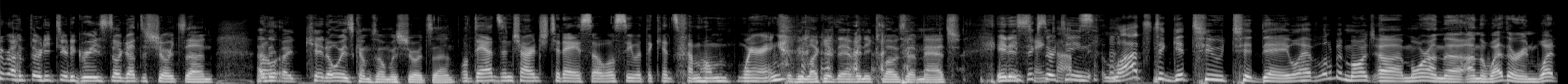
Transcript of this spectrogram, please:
around 32 degrees still got the shorts on. I think my kid always comes home with shorts on. Well, dad's in charge today, so we'll see what the kids come home wearing. We'll be lucky if they have any clothes that match. It is 6:13. Lots to get to today. We'll have a little bit more uh, more on the on the weather and what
